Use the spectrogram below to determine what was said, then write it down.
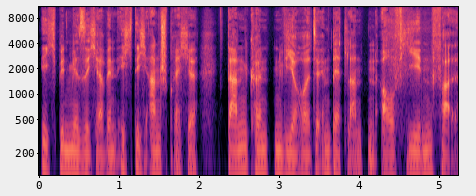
ich bin mir sicher, wenn ich dich anspreche, dann könnten wir heute im Bett landen. Auf jeden Fall.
